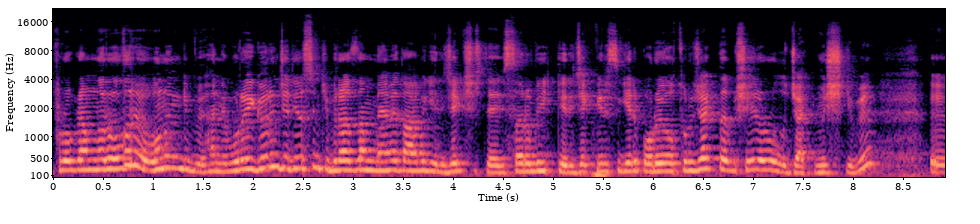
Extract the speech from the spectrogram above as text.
programları olur ya onun gibi hani burayı görünce diyorsun ki birazdan Mehmet abi gelecek işte sarı bıyık gelecek birisi gelip oraya oturacak da bir şeyler olacakmış gibi e,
